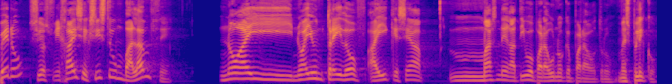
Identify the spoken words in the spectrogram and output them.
Pero, si os fijáis, existe un balance. No hay, no hay un trade-off ahí que sea más negativo para uno que para otro. Me explico.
